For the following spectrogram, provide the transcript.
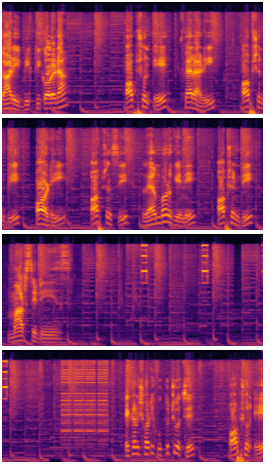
গাড়ি বিক্রি করে না? Option A, Ferrari. Option B, Audi. Option C, Lamborghini. Option D, Mercedes. এখানে সঠিক উত্তরটি হচ্ছে অপশন এ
